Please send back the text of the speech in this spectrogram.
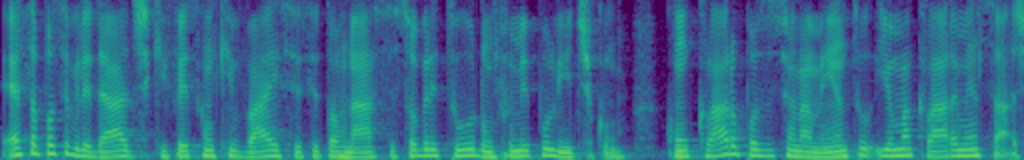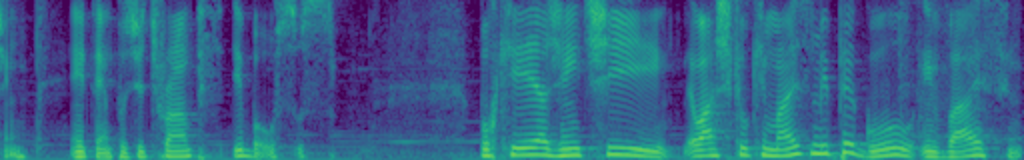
Essa possibilidade que fez com que Vice se tornasse, sobretudo, um filme político, com claro posicionamento e uma clara mensagem, em tempos de Trumps e bolsos. Porque a gente. Eu acho que o que mais me pegou em Vice,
